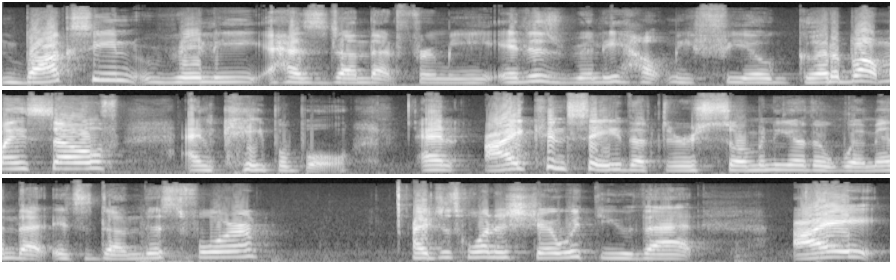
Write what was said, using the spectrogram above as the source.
Boxing really has done that for me. It has really helped me feel good about myself and capable. And I can say that there's so many other women that it's done this for. I just want to share with you that I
